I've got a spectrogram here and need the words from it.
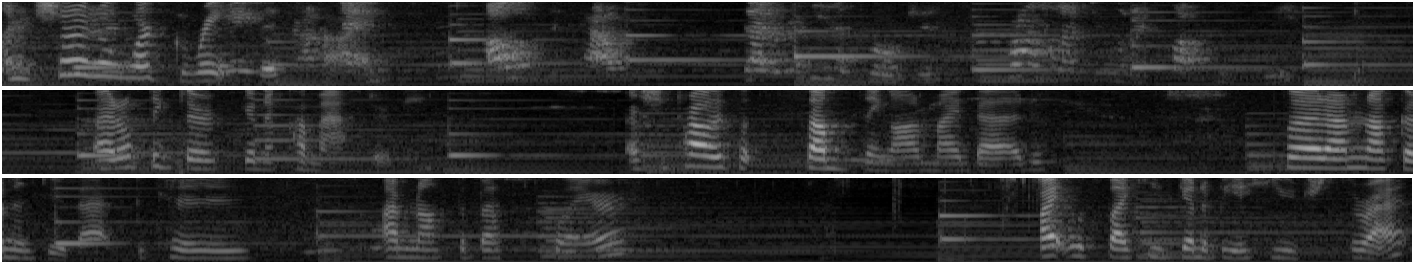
I'm sure it'll work great this time. All of the couch that already has roaches, probably when I fucking sleep. I don't think they're gonna come after me. I should probably put something on my bed. But I'm not gonna do that because I'm not the best player. White looks like he's gonna be a huge threat.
